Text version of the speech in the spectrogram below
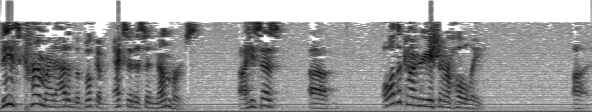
these come right out of the book of Exodus and Numbers. Uh, he says, uh, All the congregation are holy. Uh,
